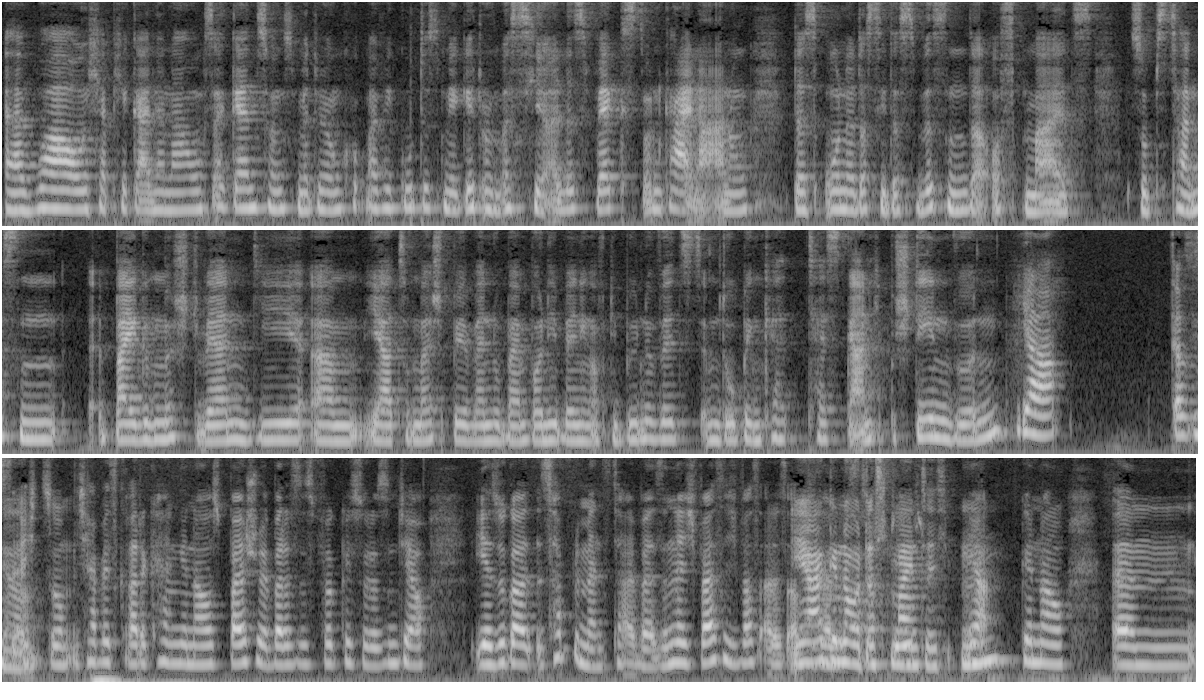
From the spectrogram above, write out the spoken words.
äh, wow, ich habe hier geile Nahrungsergänzungsmittel und guck mal, wie gut es mir geht und was hier alles wächst und keine Ahnung, dass ohne dass sie das wissen, da oftmals Substanzen äh, beigemischt werden, die ähm, ja zum Beispiel, wenn du beim Bodybuilding auf die Bühne willst, im Doping-Test gar nicht bestehen würden. Ja, das ist Ja. echt so. Ich habe jetzt gerade kein genaues Beispiel, aber das ist wirklich so. Das sind ja auch ja sogar Supplements teilweise. Ne? Ich weiß nicht, was alles auf Ja, genau, Liste das steht. meinte ich. Mhm. Ja, genau. Ähm,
